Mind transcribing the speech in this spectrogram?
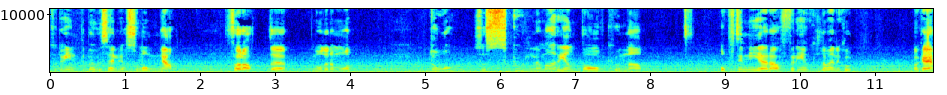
så att du inte behöver sälja så många för att eh, nå dina mål. Så skulle man rent av kunna optimera för enskilda människor. Okej? Okay?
